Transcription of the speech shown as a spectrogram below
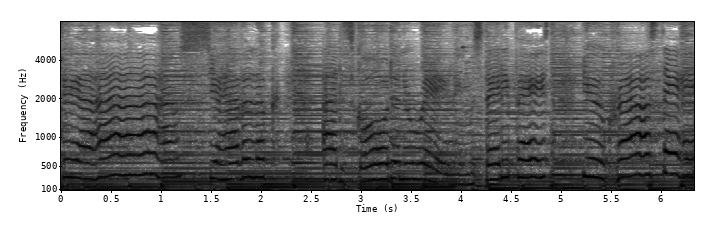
to your house, you have a look at its golden railing with steady pace. You cross the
